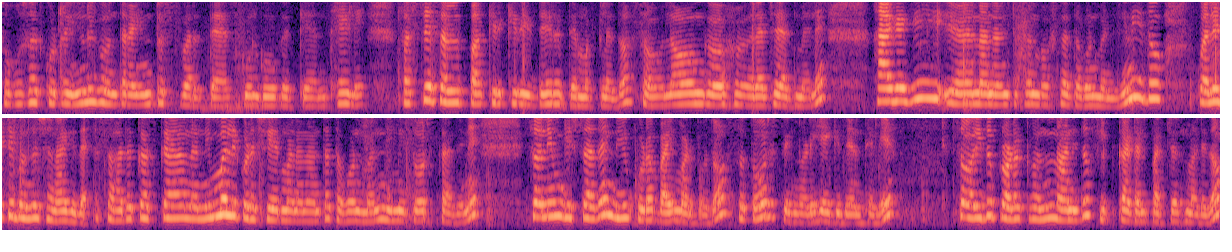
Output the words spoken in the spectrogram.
ಸೊ ಹೊಸದು ಕೊಟ್ಟರೆ ಇವನಿಗೂ ಒಂಥರ ಇಂಟ್ರೆಸ್ಟ್ ಬರುತ್ತೆ ಸ್ಕೂಲ್ಗೆ ಹೋಗೋಕ್ಕೆ ಅಂತ ಹೇಳಿ. ಫಸ್ಟೇ ಸ್ವಲ್ಪ ಕಿರಿಕಿರಿ ಇದ್ದೇ ಇರುತ್ತೆ ಮಕ್ಕಳದು ಸೊ ಲಾಂಗ್ ರಜೆ ಆದಮೇಲೆ. ಹಾಗಾಗಿ ನಾನು ನನ್ನ ಟಿಫನ್ ಬಾಕ್ಸ್ನ ತೊಗೊಂಡು ಬಂದಿದ್ದೀನಿ. ಇದು ಕ್ವಾಲಿಟಿ ಬಂದು ಚೆನ್ನಾಗಿದೆ. ಸೊ ಅದಕ್ಕೋಸ್ಕರ ನಾನು ನಿಮ್ಮಲ್ಲಿ ಕೂಡ ಶೇರ್ ಮಾಡೋಣ ಅಂತ ತೊಗೊಂಡು ಬಂದು ನಿಮಗೆ ತೋರಿಸ್ತಾ ಇದ್ದೀನಿ. ಸೊ ನಿಮ್ಗೆ ಇಷ್ಟ ಆದರೆ ನೀವು ಕೂಡ ಬೈ ಮಾಡ್ಬೋದು. ಸೊ ತೋರಿಸ್ತೀನಿ ನೋಡಿ ಹೇಗಿದೆ ಅಂಥೇಳಿ ಸೊ ಇದು ಪ್ರಾಡಕ್ಟ್ ಬಂದು ನಾನಿದು ಫ್ಲಿಪ್ಕಾರ್ಟಲ್ಲಿ ಪರ್ಚೇಸ್ ಮಾಡಿದ್ದು.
